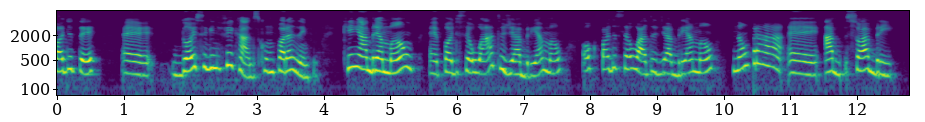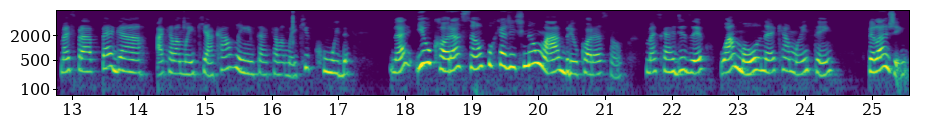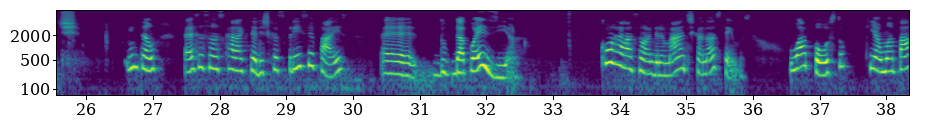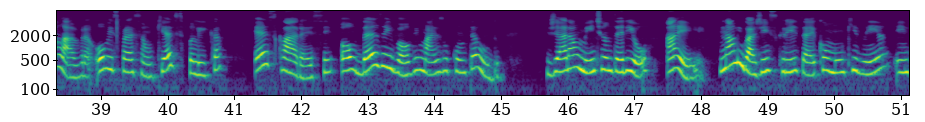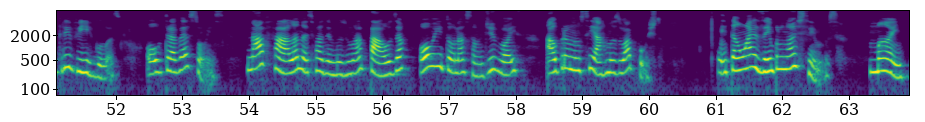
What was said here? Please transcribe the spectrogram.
pode ter é, dois significados, como por exemplo, quem abre a mão é, pode ser o ato de abrir a mão, ou pode ser o ato de abrir a mão não para é, ab só abrir, mas para pegar aquela mãe que acalenta, aquela mãe que cuida, né? E o coração, porque a gente não abre o coração, mas quer dizer o amor, né, que a mãe tem pela gente. Então, essas são as características principais é, do, da poesia. Com relação à gramática, nós temos o aposto, que é uma palavra ou expressão que explica, esclarece ou desenvolve mais o conteúdo, geralmente anterior a ele. Na linguagem escrita, é comum que venha entre vírgulas ou travessões. Na fala, nós fazemos uma pausa ou entonação de voz ao pronunciarmos o aposto. Então, um exemplo nós temos: mãe,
